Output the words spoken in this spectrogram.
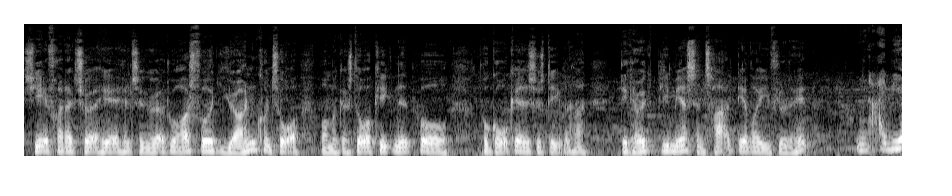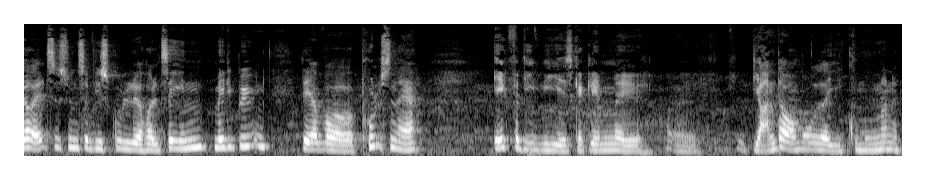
chefredaktør her i Helsingør. Du har også fået et hjørnekontor, hvor man kan stå og kigge ned på, på gågadesystemet her. Det kan jo ikke blive mere centralt der, hvor I flytter hen. Nej, vi har jo altid syntes, at vi skulle holde til inde midt i byen, der hvor pulsen er. Ikke fordi vi skal glemme øh, de andre områder i kommunerne,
